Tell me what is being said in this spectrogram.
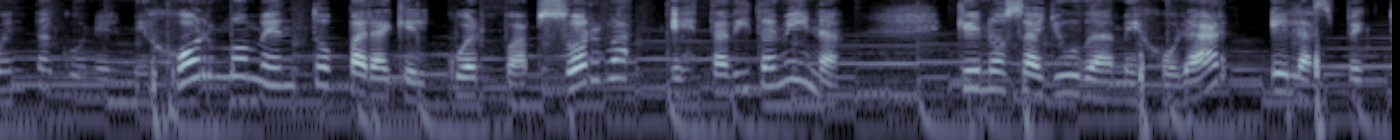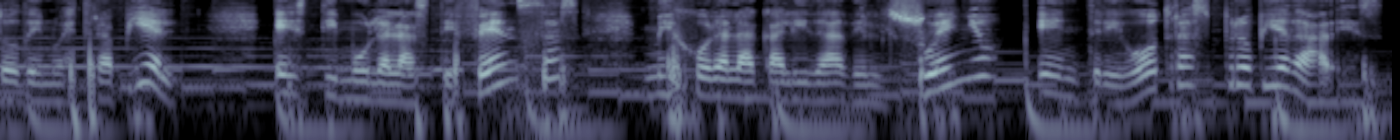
cuenta con el mejor momento para que el cuerpo absorba esta vitamina, que nos ayuda a mejorar el aspecto de nuestra piel, estimula las defensas, mejora la calidad del sueño, entre otras propiedades.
